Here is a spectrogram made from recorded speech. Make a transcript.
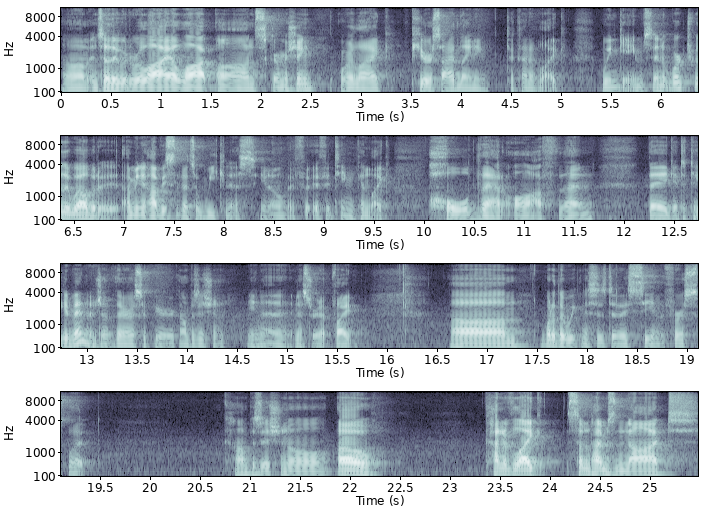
um, and so they would rely a lot on skirmishing or like pure side laning to kind of like win games, and it worked really well. But it, I mean, obviously that's a weakness. You know, if if a team can like hold that off, then they get to take advantage of their superior composition in a in a straight up fight. Um, what other weaknesses did I see in the first split? Compositional. Oh, kind of like sometimes not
